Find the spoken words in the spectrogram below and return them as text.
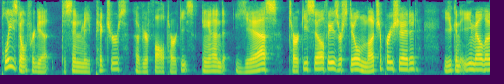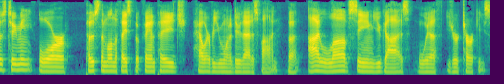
Please don't forget to send me pictures of your fall turkeys. And yes, turkey selfies are still much appreciated. You can email those to me or post them on the Facebook fan page. However, you want to do that is fine. But I love seeing you guys with your turkeys.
